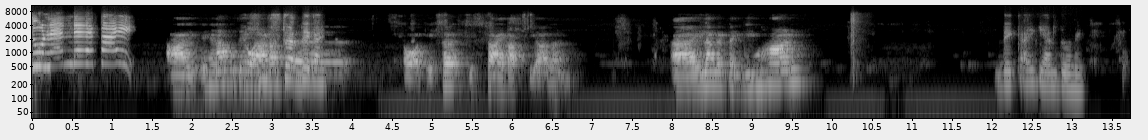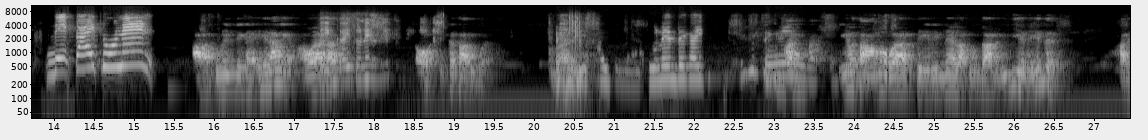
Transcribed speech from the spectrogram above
තුනෙන් දෙකයි. හරි එහෙනම් පුතේ ඔයාලට ස්ටාර් දෙකයි. ඔව් එක ස්ටාර් එකක් තියාගන්න. ආ ඊළඟට ගිම්හානි දෙකයි කියන්න තුනේ. දෙකයි තුනෙන්. ආ තුනෙන් දෙකයි. එහෙනම් ඔයාලට දෙකයි තුනේ ඔව් එක තරුවයි. තුනෙන් දෙකයි. ඒව තාම ඔයාලට තේරෙන්නේ නැහැ ලකුණු දාන විදිය නේද? හරි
